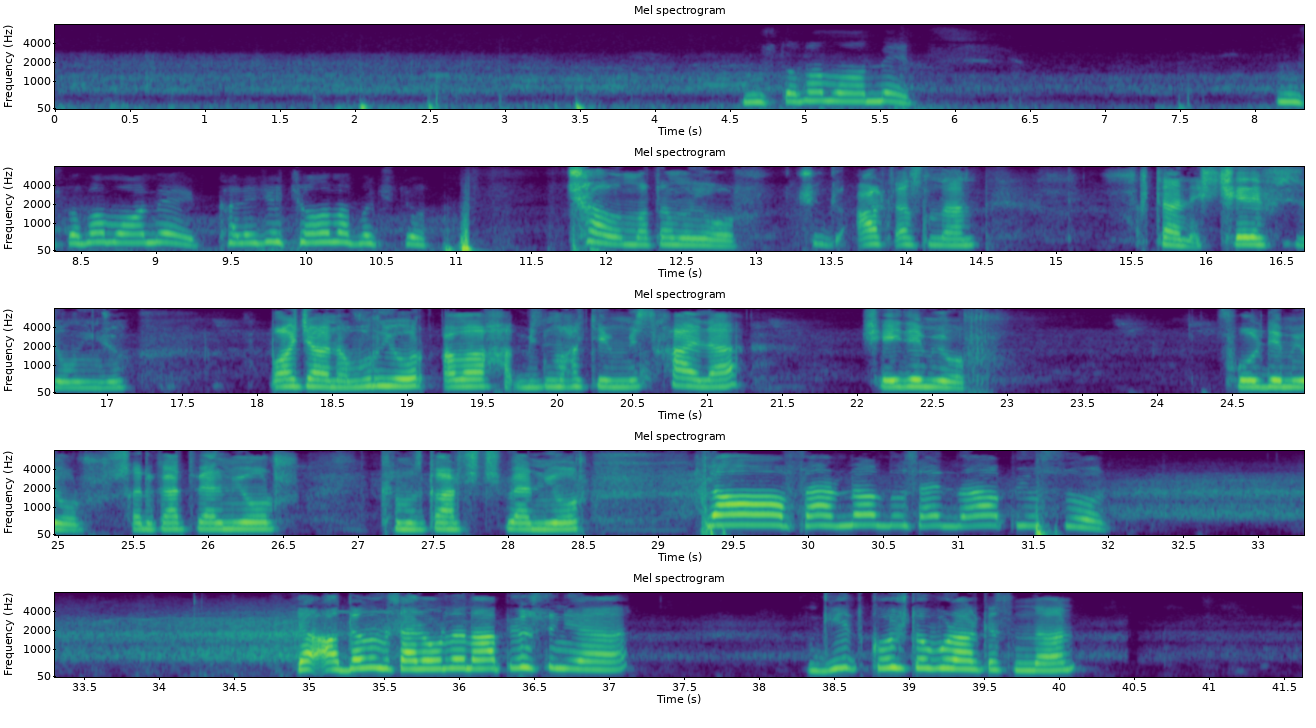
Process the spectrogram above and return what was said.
Mustafa Muhammed. Mustafa Muhammed kaleciye çalım atmak istiyor. Çalım atamıyor. Çünkü arkasından bir tane şerefsiz oyuncu bacağına vuruyor ama bizim hakemimiz hala şey demiyor. Foul demiyor. Sarı kart vermiyor. Kırmızı kart hiç vermiyor. Ya Fernando sen ne yapıyorsun? Ya adamım sen orada ne yapıyorsun ya? Git koş topun arkasından.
